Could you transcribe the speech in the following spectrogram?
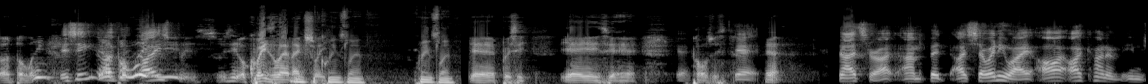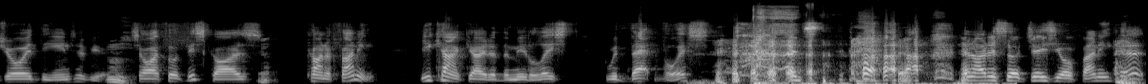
I believe. is he? Yeah, I I believe I he is. Is he? Or Queensland actually? Queensland. Queensland. Yeah, Brizzy. Yeah, he is. Yeah, yeah. Yeah. Apologies. Yeah, Yeah. No, that's right. Um, but I, so anyway, I, I kind of enjoyed the interview. Mm. So I thought this guy's Yeah. kind of funny. You can't go to the Middle East with that voice. and, s- and I just thought, geez, you're funny, Kurt.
